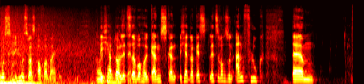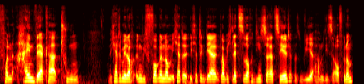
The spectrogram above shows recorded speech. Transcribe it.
Muss, ich muss was aufarbeiten. Okay, ich habe doch letzte denn? Woche ganz, ganz, ich hatte doch letzte Woche so einen Anflug ähm, von Heimwerkertum. Und ich hatte mir doch irgendwie vorgenommen, ich hatte, ich hatte dir, glaube ich, letzte Woche Dienstag erzählt, also wir haben diese aufgenommen,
